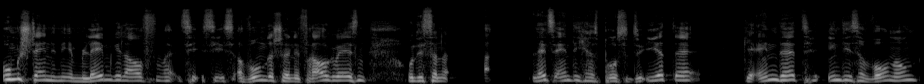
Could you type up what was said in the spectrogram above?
Umstände in ihrem Leben gelaufen. Sie, sie ist eine wunderschöne Frau gewesen und ist dann letztendlich als Prostituierte geendet in dieser Wohnung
